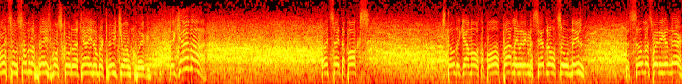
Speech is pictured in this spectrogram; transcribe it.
Also, some of the praise must go to the Derry number two, John Quigg. Da Gama! Outside the box. Still Da Gama with the ball. Bradley waiting in the centre, also Neil. The Silva's waiting in there.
